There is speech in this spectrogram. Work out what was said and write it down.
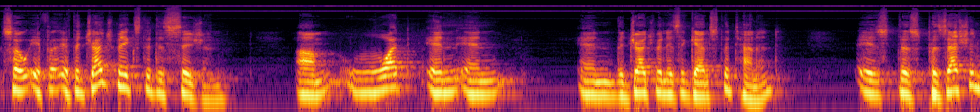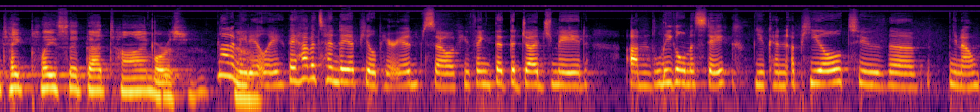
so if, if the judge makes the decision, um, what, and, and, and the judgment is against the tenant, is, does possession take place at that time, or is? Not immediately. They have a 10-day appeal period, so if you think that the judge made a legal mistake, you can appeal to the, you know,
